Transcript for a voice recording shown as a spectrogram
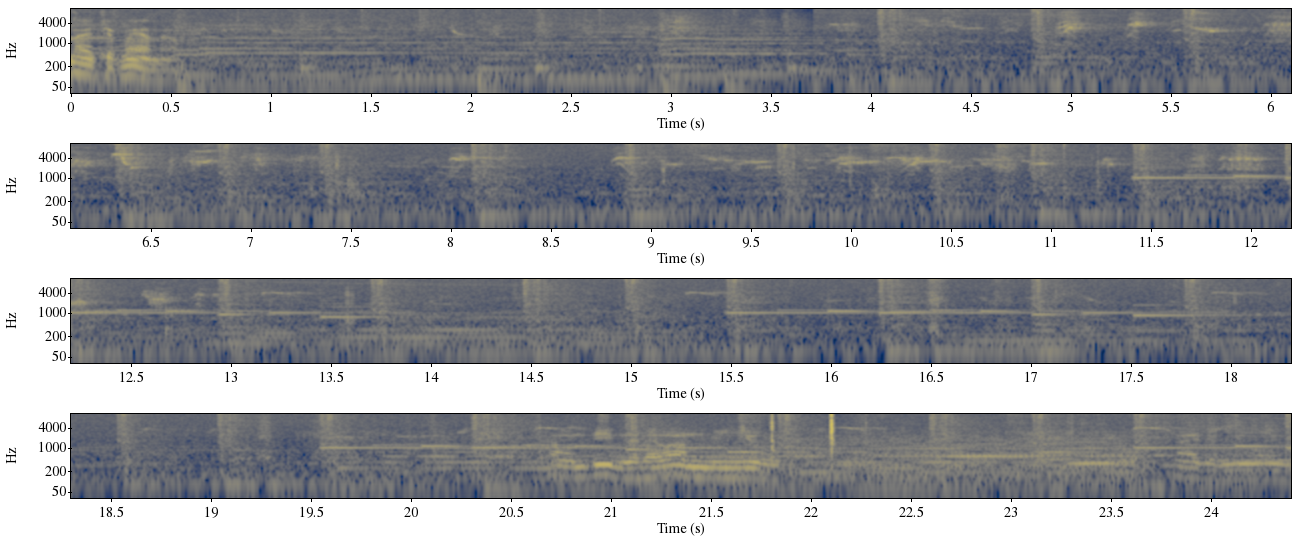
น่าจะแม่นครับ ดิ้นแสดงว่ามันมีอยู่น่าจะมีอยู่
